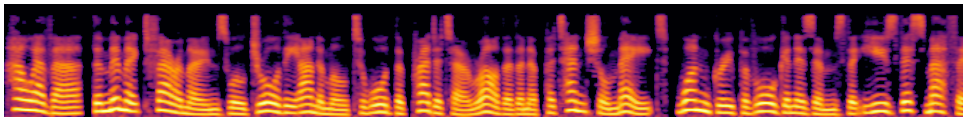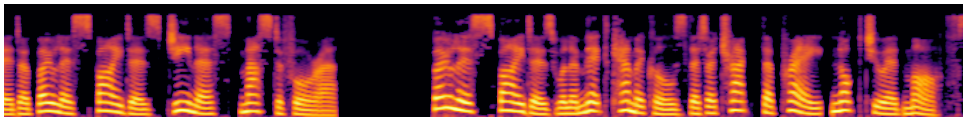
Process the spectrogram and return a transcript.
However, the mimicked pheromones will draw the animal toward the predator rather than a potential mate. One group of organisms that use this method are bolas spiders genus, Mastophora. Bolas spiders will emit chemicals that attract their prey, noctuid moths.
